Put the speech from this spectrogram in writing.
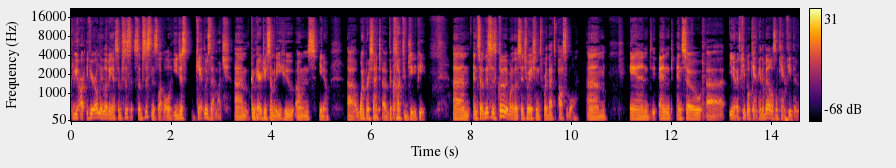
if you are if you're only living a subsistence, subsistence level, you just can't lose that much um, compared to somebody who owns you know uh, one uh, of the collective GDP. Um, and so this is clearly one of those situations where that's possible. Um, and and and so uh, you know if people can't pay the bills and can't feed their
